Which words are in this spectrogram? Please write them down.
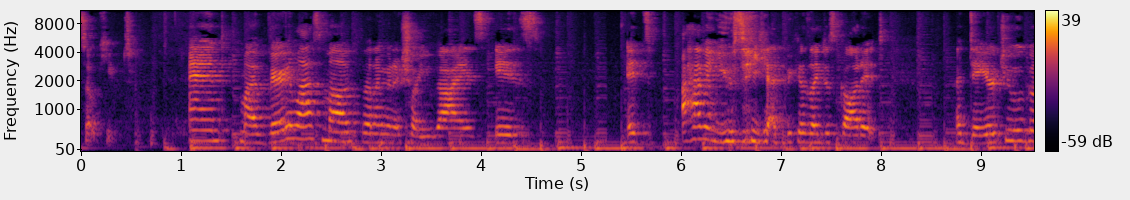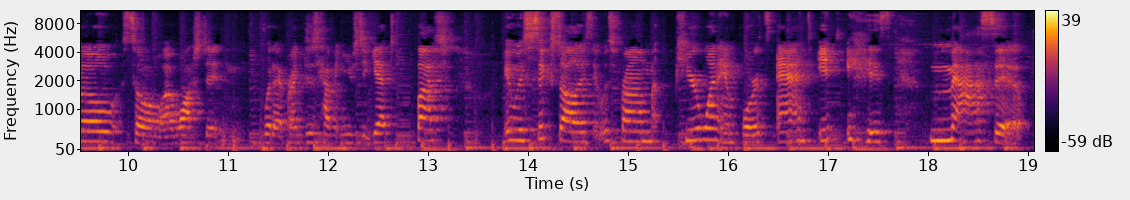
so cute. And my very last mug that I'm gonna show you guys is, it's, I haven't used it yet because I just got it a day or two ago, so I washed it and whatever, I just haven't used it yet, but it was $6, it was from Pier 1 Imports, and it is massive.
